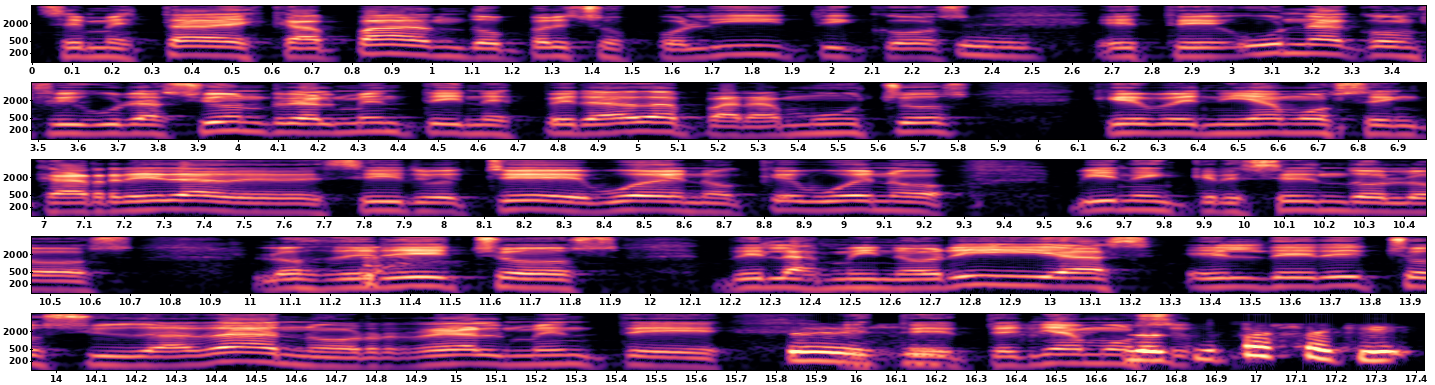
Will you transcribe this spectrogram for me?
se me está escapando, presos políticos, este, una configuración realmente inesperada para muchos que veníamos en carrera de decir, che, bueno, qué bueno, vienen creciendo los, los derechos de las minorías, el derecho ciudadano, realmente este, teníamos que pasa que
